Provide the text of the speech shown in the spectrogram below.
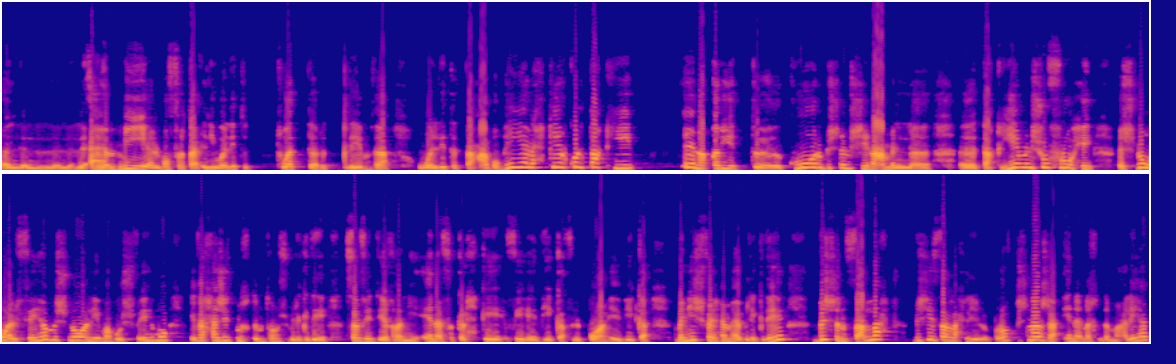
الأهمية المفرطة اللي وليت توتر التلامذة وليت التعبهم هي الحكاية كل تقييم. أنا قريت كور باش نمشي نعمل آه، تقييم نشوف روحي شنو الفهم شنو اللي ماهوش فاهمه إذا حاجات ما خدمتهمش بالكدا صافي دي راني أنا فك الحكاية في هذيك في البوان هذيك مانيش فاهمها بالكدا باش نصلح باش يصلح لي ال prof باش نرجع أنا نخدم عليها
